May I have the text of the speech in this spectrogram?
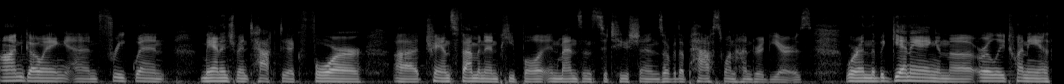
ongoing and frequent management tactic for uh, trans feminine people in men's institutions over the past 100 years. Where in the beginning, in the early 20th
